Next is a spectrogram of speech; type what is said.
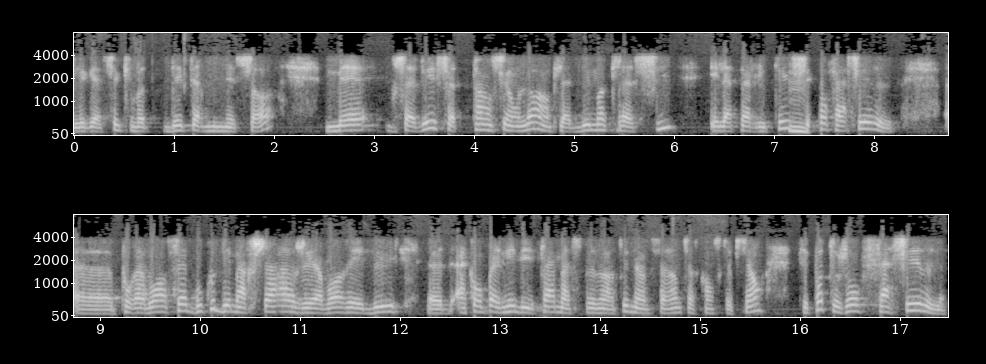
Legacy, qui vont déterminer ça. Mais vous savez, cette tension-là entre la démocratie et la parité, hmm. c'est pas facile. Euh, pour avoir fait beaucoup de démarchages et avoir aidé, euh, accompagner des femmes à se présenter dans différentes circonscriptions, c'est pas toujours facile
